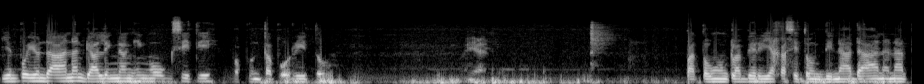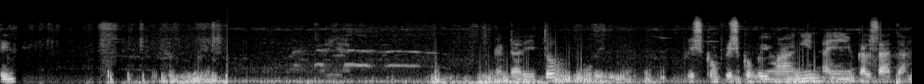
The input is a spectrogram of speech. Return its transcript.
yun po yung daanan galing ng Hingoog City, papunta po rito. Ayan patungong Claveria kasi itong dinadaanan natin. Ayan. Ganda rito. Priskong prisko po yung hangin. Ayan yung kalsada.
